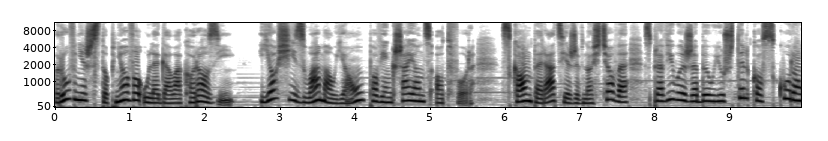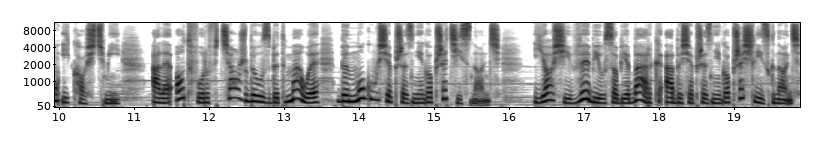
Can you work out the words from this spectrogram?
również stopniowo ulegała korozji. Josi złamał ją, powiększając otwór. Skąpe racje żywnościowe sprawiły, że był już tylko skórą i kośćmi, ale otwór wciąż był zbyt mały, by mógł się przez niego przecisnąć. Josi wybił sobie bark, aby się przez niego prześlizgnąć.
